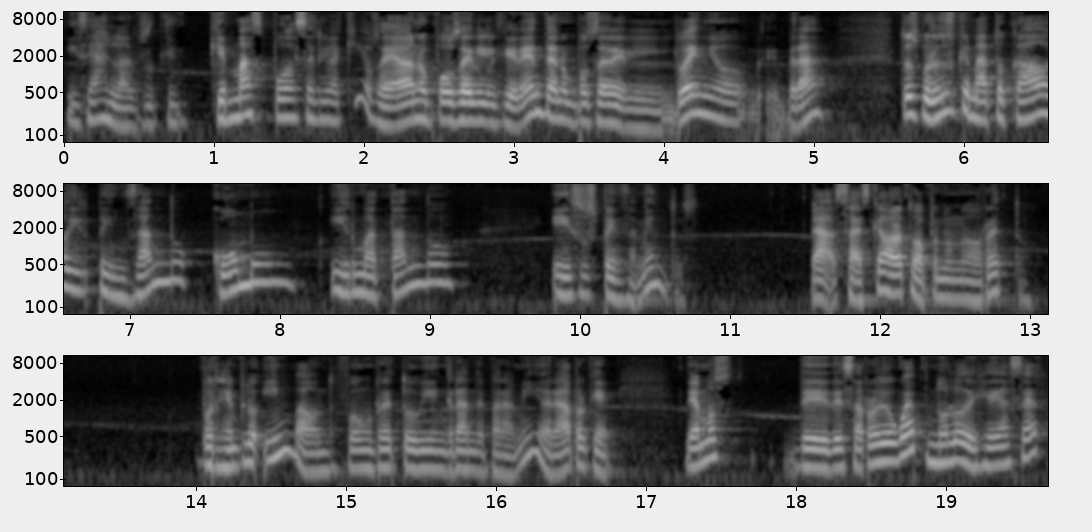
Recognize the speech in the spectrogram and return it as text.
Y dice, "Ala, pues, ¿qué, qué más puedo hacer yo aquí? O sea, ya no puedo ser el gerente, ya no puedo ser el dueño, ¿verdad? Entonces, por eso es que me ha tocado ir pensando cómo ir matando esos pensamientos. Ya, Sabes que ahora te voy a poner un nuevo reto. Por ejemplo, Inbound fue un reto bien grande para mí, ¿verdad? Porque, digamos, de desarrollo web no lo dejé de hacer,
